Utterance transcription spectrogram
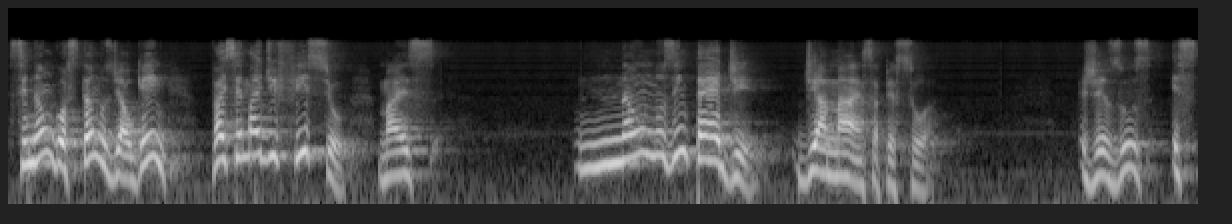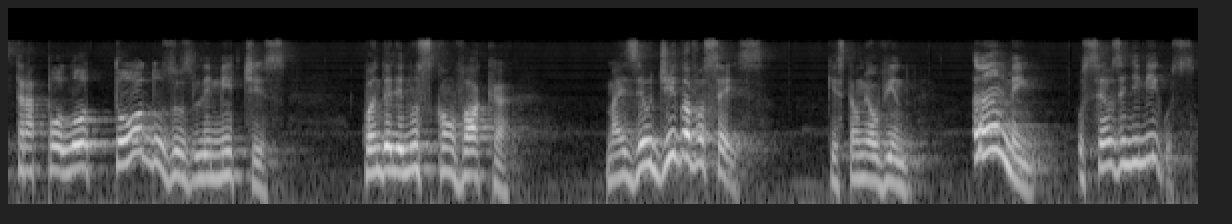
Se não gostamos de alguém, vai ser mais difícil, mas não nos impede de amar essa pessoa. Jesus extrapolou todos os limites quando ele nos convoca. Mas eu digo a vocês que estão me ouvindo: amem os seus inimigos,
